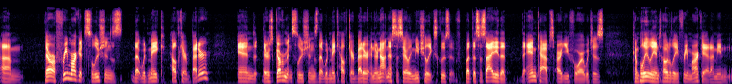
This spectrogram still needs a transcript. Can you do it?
um, there are free market solutions that would make healthcare better, and there's government solutions that would make healthcare better, and they're not necessarily mutually exclusive. But the society that the ANCAPs argue for, which is completely and totally free market, I mean,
